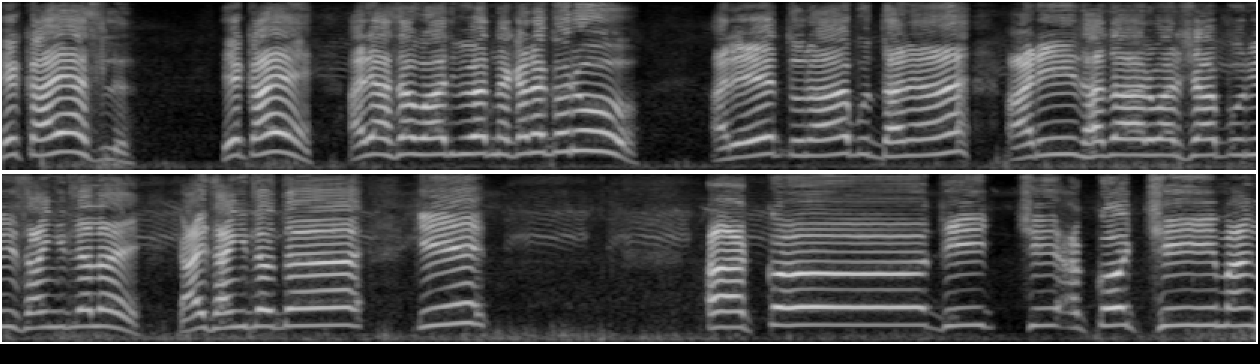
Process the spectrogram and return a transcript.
हे काय असलं? हे काय अरे असा वादविवाद नका ना करू. अरे तुला बुद्धानं अडीच हजार वर्षापूर्वी सांगितलेलं आहे. काय सांगितलं होतं? की अकोधिच्छि अकोच्छी मग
